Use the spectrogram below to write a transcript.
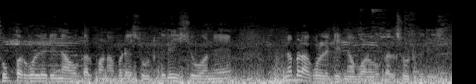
સુપર ક્વોલિટીના વકલ પણ આપણે શૂટ કરીશું અને નબળા ક્વોલિટીના પણ વકલ શૂટ કરીશું.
